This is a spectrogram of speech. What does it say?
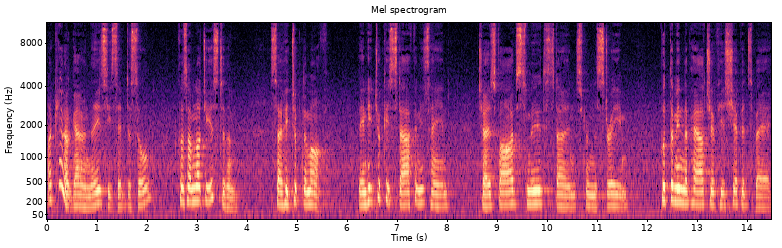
I cannot go in these, he said to Saul, because I'm not used to them. So he took them off. Then he took his staff in his hand, chose five smooth stones from the stream, put them in the pouch of his shepherd's bag,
